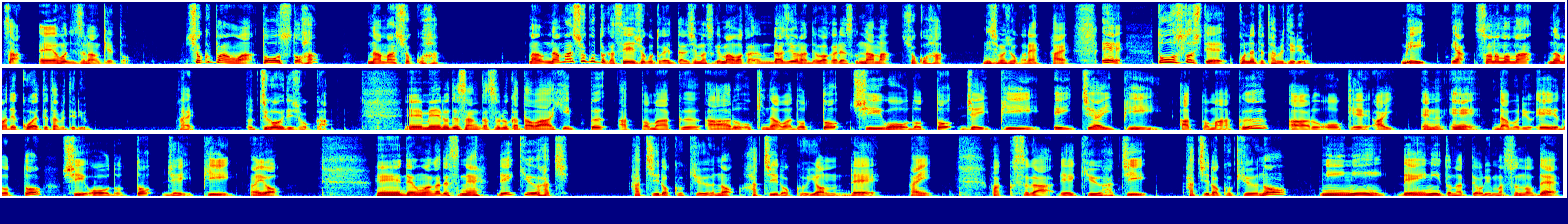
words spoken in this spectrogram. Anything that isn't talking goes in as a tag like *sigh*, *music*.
さあ、えー、本日のアンケート。食パンはトースト派？生食派？まあ生食とか生食とか言ったりしますけどまあわかラジオなんで分かりやすく生食派にしましょうかね。はい。A トーストしてこんなやって食べてるよ。B いやそのまま生でこうやって食べてるよ。はい。どっちが多いでしょうか？えー、メールで参加する方は hip.r 沖 nawa.co.jp はいよ、えー、電話がですね098-869-8640はい。ファックスが098-869-2202となっておりますので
